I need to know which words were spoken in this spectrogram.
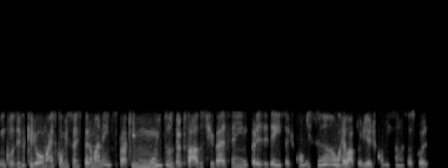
Inclusive criou mais comissões permanentes, para que muitos deputados tivessem presidência de comissão, relatoria de comissão, essas coisas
